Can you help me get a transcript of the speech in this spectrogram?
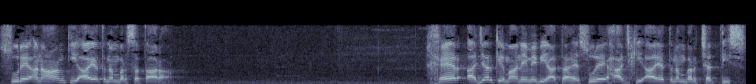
سورہ انعام کی آیت نمبر ستارہ۔ خیر اجر کے معنی میں بھی آتا ہے سورہ حج کی آیت نمبر چھتیس۔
